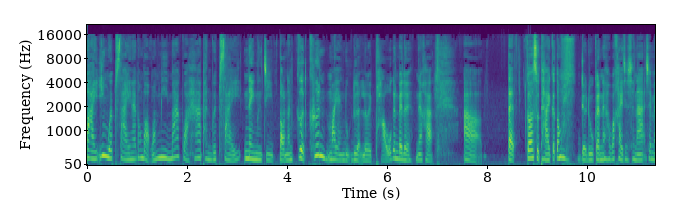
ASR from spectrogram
buying เว็บไซต์นะ ต้องบอกว่ามีมากกว่า 5,000 เว็บไซต์ในเมืองจีน ตอนนั้นเกิดขึ้นมาอย่างดุเดือดเลยเผากันไปเลยนะคะ แต่ก็สุดท้ายก็ต้องเดี๋ยวดูกันนะคะว่าใครจะชนะใช่ไหม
